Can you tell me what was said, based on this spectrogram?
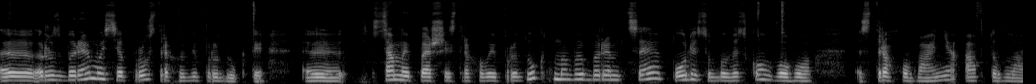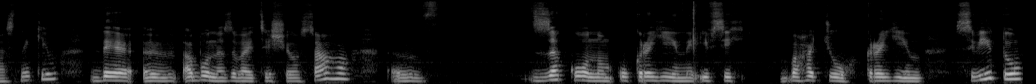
е, розберемося про страхові продукти. Е, Саме перший страховий продукт ми виберемо це поліс обов'язкового страхування автовласників, де е, або називається ще ОСАГО. Законом України і всіх багатьох країн світу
